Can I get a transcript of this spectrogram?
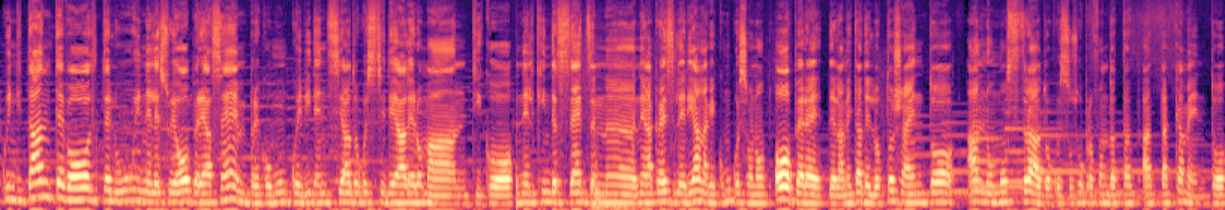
Quindi tante volte lui nelle sue opere ha sempre comunque evidenziato questo ideale romantico. Nel Kindersätzen, nella Chrysleriana, che comunque sono opere della metà dell'Ottocento, hanno mostrato questo suo profondo atta- attaccamento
